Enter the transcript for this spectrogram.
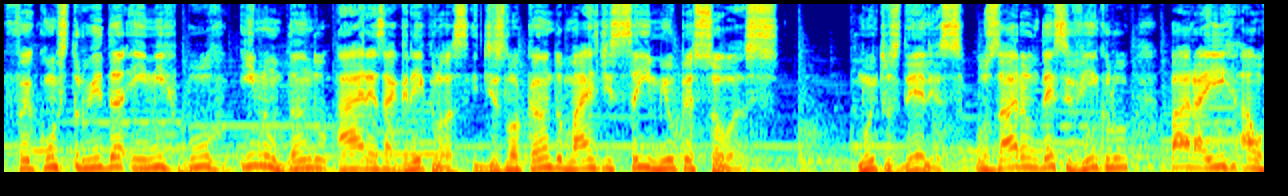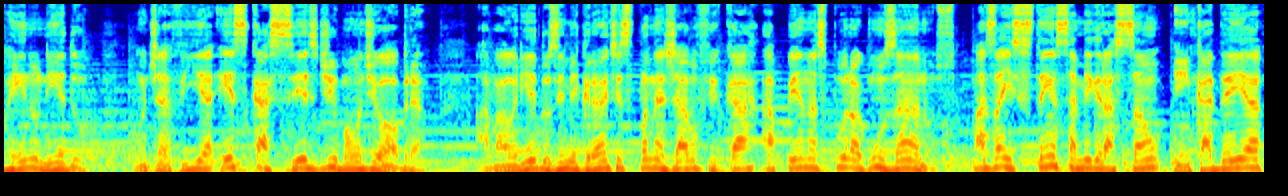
foi construída em Mirpur, inundando áreas agrícolas e deslocando mais de 100 mil pessoas. Muitos deles usaram desse vínculo para ir ao Reino Unido, onde havia escassez de mão de obra. A maioria dos imigrantes planejavam ficar apenas por alguns anos, mas a extensa migração em cadeia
